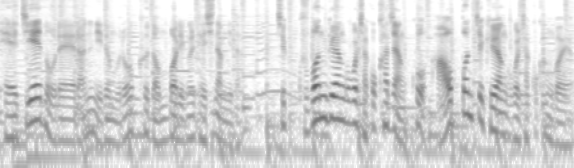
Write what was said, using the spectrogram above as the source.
대지의 노래라는 이름으로 그 넘버링을 대신합니다. 즉 9번 교향곡을 작곡하지 않고 아홉 번째 교향곡을 작곡한 거예요.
